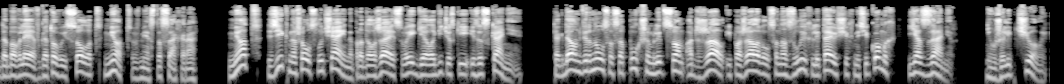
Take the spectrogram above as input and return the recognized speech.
добавляя в готовый солод мед вместо сахара. Мед Зик нашел случайно, продолжая свои геологические изыскания. Когда он вернулся с опухшим лицом от жал и пожаловался на злых летающих насекомых, я замер. Неужели пчелы?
